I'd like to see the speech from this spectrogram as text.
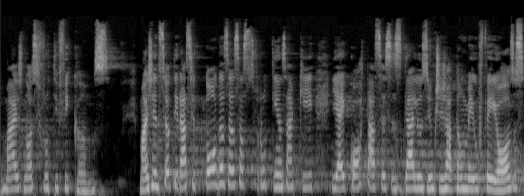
mais nós frutificamos. Imagina se eu tirasse todas essas frutinhas aqui e aí cortasse esses galhozinhos que já estão meio feiosos,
